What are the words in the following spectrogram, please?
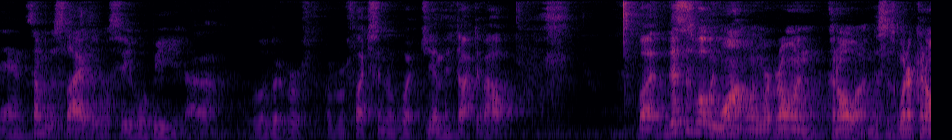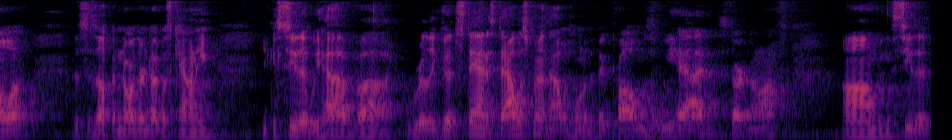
and some of the slides that we'll see will be uh, a little bit of a, a reflection of what Jim had talked about. But this is what we want when we're growing canola. This is winter canola. This is up in northern Douglas County. You can see that we have uh, really good stand establishment. That was one of the big problems that we had starting off. Um, we can see that,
